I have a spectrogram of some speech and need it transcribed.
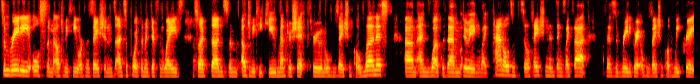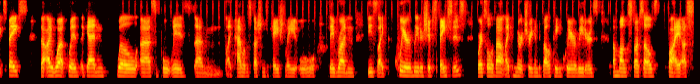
some really awesome LGBT organizations and support them in different ways. So I've done some LGBTQ mentorship through an organization called Learnist um, and work with them doing like panels and facilitation and things like that. There's a really great organization called We Create Space that I work with. Again, will uh, support with um, like panel discussions occasionally, or they run these like queer leadership spaces where it's all about like nurturing and developing queer leaders amongst ourselves, by us,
